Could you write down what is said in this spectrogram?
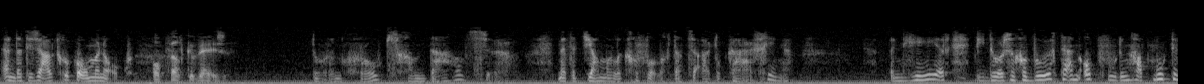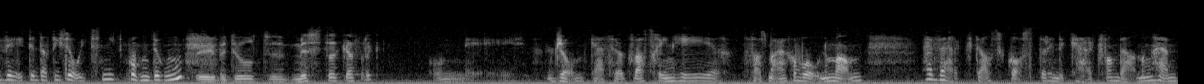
En dat is uitgekomen ook. Op welke wijze? Door een groot schandaal, sir. Met het jammerlijk gevolg dat ze uit elkaar gingen. Een heer die door zijn geboorte en opvoeding had moeten weten dat hij zoiets niet kon doen. U bedoelt uh, Mr. Catholic? Oh, nee. John Catholic was geen heer. Het was maar een gewone man. Hij werkte als koster in de kerk van Birmingham.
